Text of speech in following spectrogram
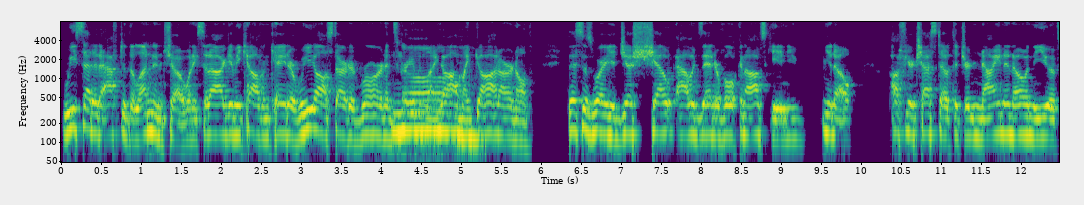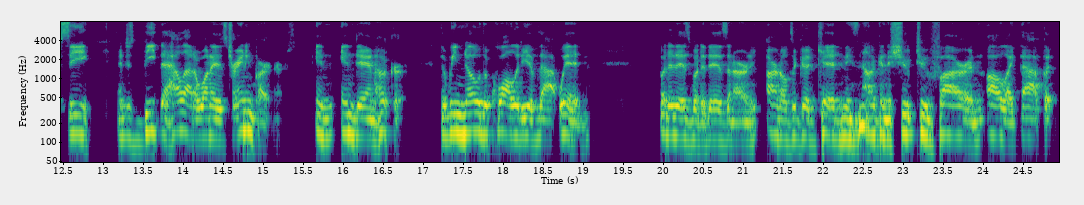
we said it after the London show when he said, Ah, oh, give me Calvin Kattar. We all started roaring and screaming, no. like, oh my God, Arnold. This is where you just shout Alexander Volkanovski and you, you know, puff your chest out that you're 9 and 0 in the UFC and just beat the hell out of one of his training partners in in Dan Hooker. That we know the quality of that win. But it is what it is and Ar- Arnold's a good kid and he's not going to shoot too far and all like that, but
